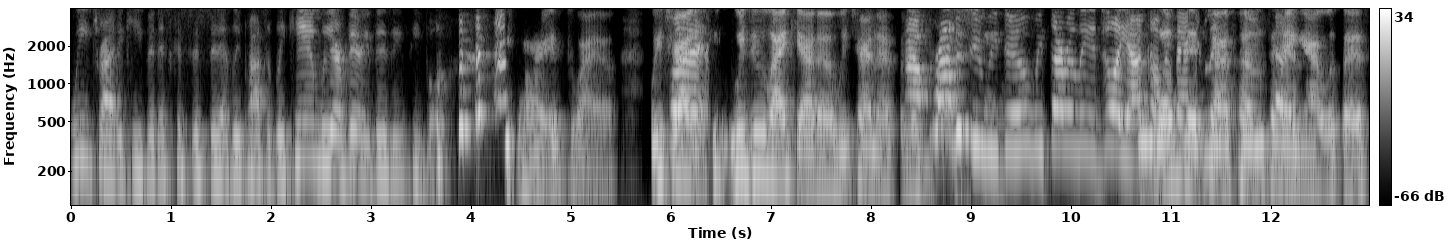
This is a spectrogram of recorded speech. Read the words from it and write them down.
we try to keep it as consistent as we possibly can. We are very busy people. All right, it's wild. We try. But, to, we do like y'all though. We try not to. I promise you, we do. We thoroughly enjoy y'all we coming back. That y'all come to hang out with us.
